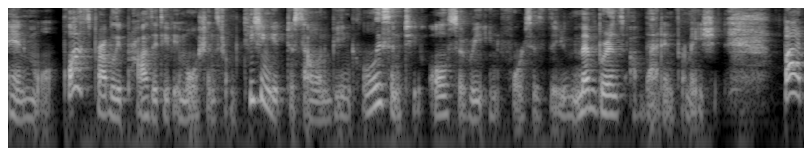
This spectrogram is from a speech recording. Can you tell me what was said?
and more. Plus, probably positive emotions from teaching it to someone being listened to also reinforces the remembrance of that information. But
